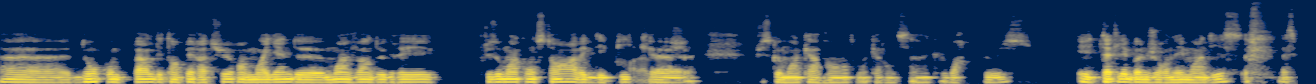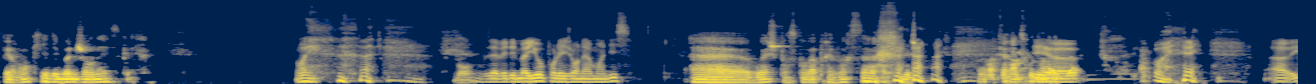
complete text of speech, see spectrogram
Euh, donc on parle des températures en moyenne de moins 20 degrés, plus ou moins constant, avec des pics oh euh, jusqu'à moins 40, moins 45, voire plus. Et peut-être les bonnes journées, moins 10. Espérons qu'il y ait des bonnes journées. Que... Oui. bon, vous avez des maillots pour les journées à moins 10 euh, Ouais, je pense qu'on va prévoir ça. on va faire un trou dans euh, Ouais. Euh,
